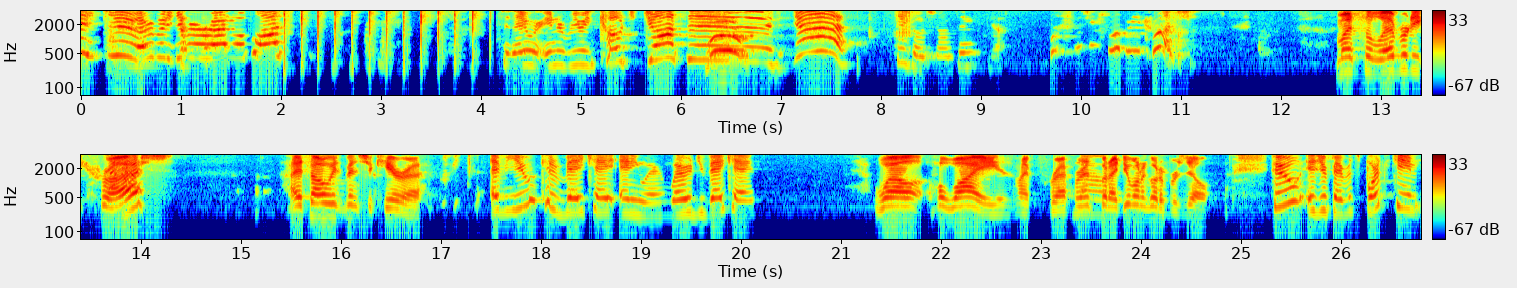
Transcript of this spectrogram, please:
Thank you! Everybody give her a round of applause. Today we're interviewing Coach Johnson! Yeah! Hey, Coach Johnson. Yeah. What is your celebrity crush? My celebrity crush? It's always been Shakira. If you could vacate anywhere, where would you vacate? Well, Hawaii is my preference, No. but I do want to go to Brazil. Who is your favorite sports team?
